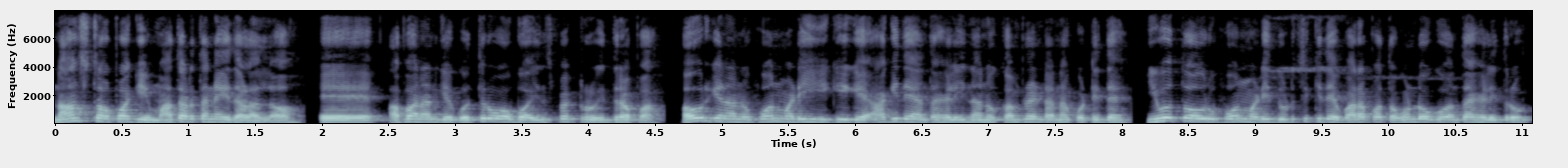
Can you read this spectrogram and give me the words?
ನಾನ್ ಸ್ಟಾಪ್ ಆಗಿ ಮಾತಾಡ್ತಾನೆ ಇದ್ದಾಳಲ್ಲೋ? ಏ, ಅಪ್ಪ, ನನ್ಗೆ ಗೊತ್ತಿರುವ ಒಬ್ಬ ಇನ್ಸ್ಪೆಕ್ಟರ್ ಇದ್ರಪ್ಪ. ಅವ್ರಿಗೆ ನಾನು ಫೋನ್ ಮಾಡಿ ಹೀಗೀಗೆ ಆಗಿದೆ ಅಂತ ಹೇಳಿ ನಾನು ಕಂಪ್ಲೇಂಟ್ ಅನ್ನ ಕೊಟ್ಟಿದ್ದೆ. ಇವತ್ತು ಅವರು ಫೋನ್ ಮಾಡಿ ದುಡ್ಡು ಸಿಕ್ಕಿದೆ ಬಾರಪ್ಪ, ತಗೊಂಡೋಗು ಅಂತ ಹೇಳಿದ್ರು.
